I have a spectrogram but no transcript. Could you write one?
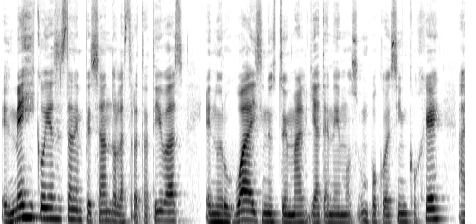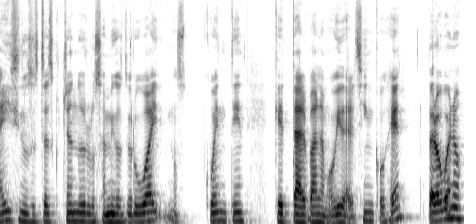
En México ya se están empezando las tratativas, en Uruguay, si no estoy mal, ya tenemos un poco de 5G. Ahí si nos está escuchando los amigos de Uruguay, nos cuenten qué tal va la movida del 5G. Pero bueno,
